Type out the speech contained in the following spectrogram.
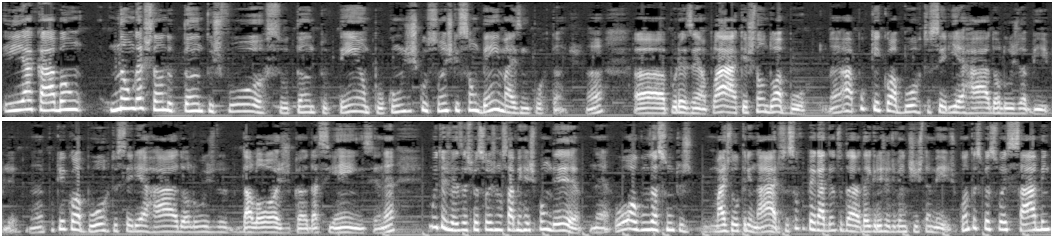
e acabam não gastando tanto esforço, tanto tempo com discussões que são bem mais importantes. Né? Uh, por exemplo, ah, a questão do aborto. Né? Ah, por que, que o aborto seria errado à luz da Bíblia? Né? Por que, que o aborto seria errado à luz do, da lógica, da ciência? Né? Muitas vezes as pessoas não sabem responder, né? ou alguns assuntos mais doutrinários. Se você for pegar dentro da, da igreja adventista mesmo, quantas pessoas sabem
